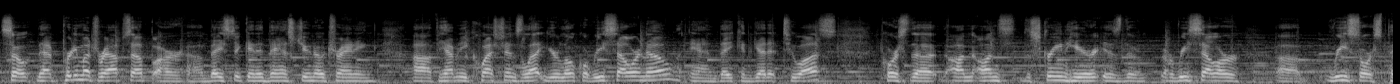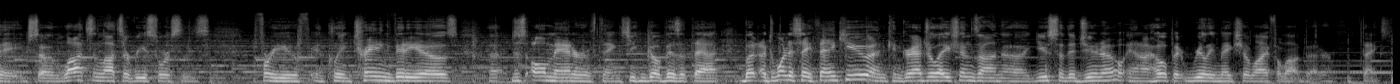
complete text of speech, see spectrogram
So that pretty much wraps up our uh, basic and advanced Juno training. Uh, if you have any questions, let your local reseller know and they can get it to us. Of course, the, on, on the screen here is the reseller uh, resource page. So lots and lots of resources for you, including training videos, uh, just all manner of things. You can go visit that. But I want to say thank you and congratulations on uh, use of the Juno, and I hope it really makes your life a lot better. Thanks.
